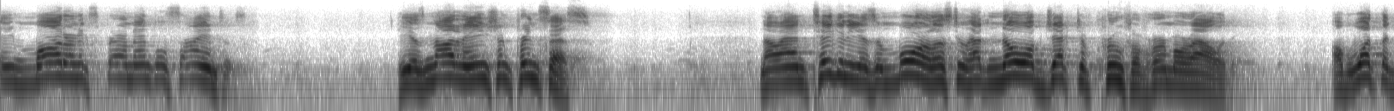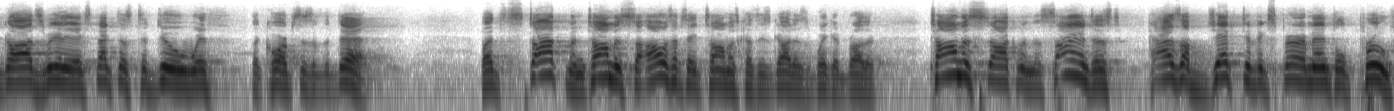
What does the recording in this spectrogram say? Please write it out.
a modern experimental scientist. He is not an ancient princess. Now, Antigone is a moralist who had no objective proof of her morality, of what the gods really expect us to do with the corpses of the dead. But Stockman, Thomas, I always have to say Thomas because he's got his wicked brother. Thomas Stockman, the scientist, has objective experimental proof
